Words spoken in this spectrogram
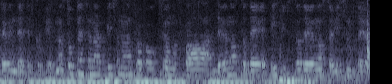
гривень 10 копійок. Наступна ціна збільшена на крок аукціону склала 99 тисяч 198 гривень.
